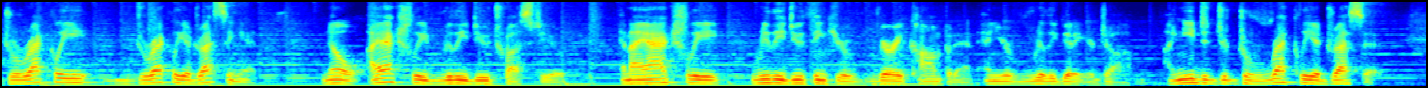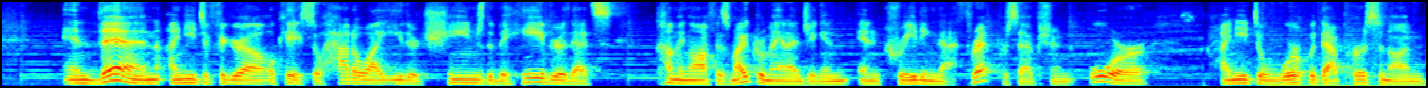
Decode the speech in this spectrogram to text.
directly directly addressing it. No, I actually really do trust you, and I actually really do think you're very competent and you're really good at your job. I need to d- directly address it. And then I need to figure out okay, so how do I either change the behavior that's coming off as micromanaging and, and creating that threat perception, or I need to work with that person on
